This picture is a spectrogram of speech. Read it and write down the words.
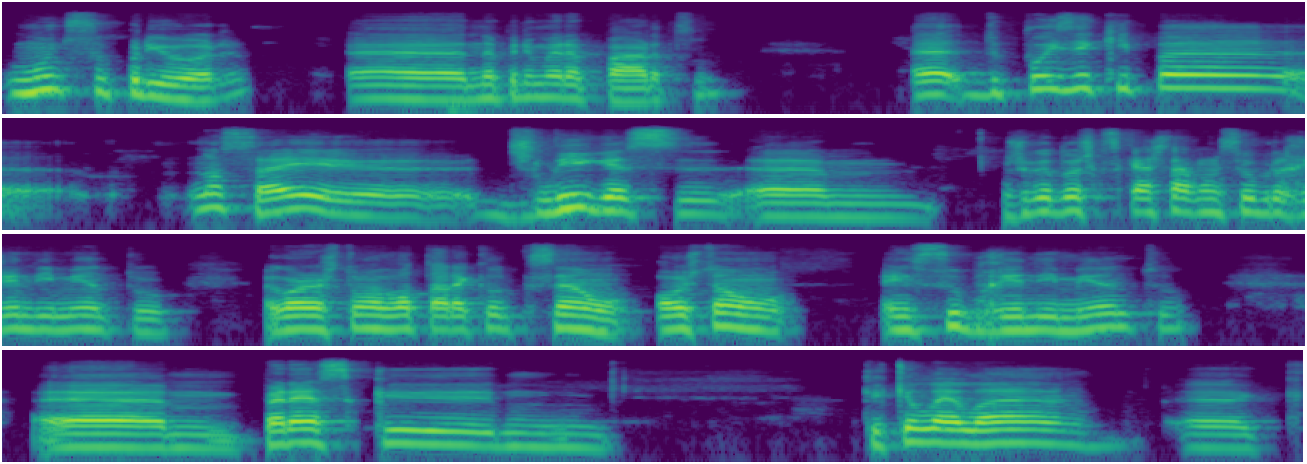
muito superior uh, na primeira parte. Uh, depois a equipa, não sei, desliga-se. Um, jogadores que se calhar estavam em sobre-rendimento agora estão a voltar àquilo que são, ou estão em sub-rendimento. Um, parece que que aquele elan uh,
